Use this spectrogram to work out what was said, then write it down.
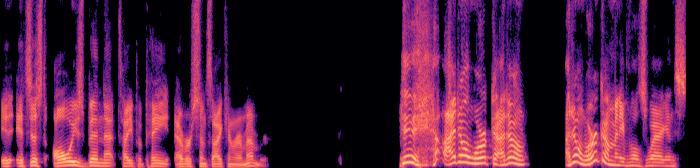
It, it's just always been that type of paint ever since I can remember. I don't work. I don't. I don't work on many Volkswagens.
